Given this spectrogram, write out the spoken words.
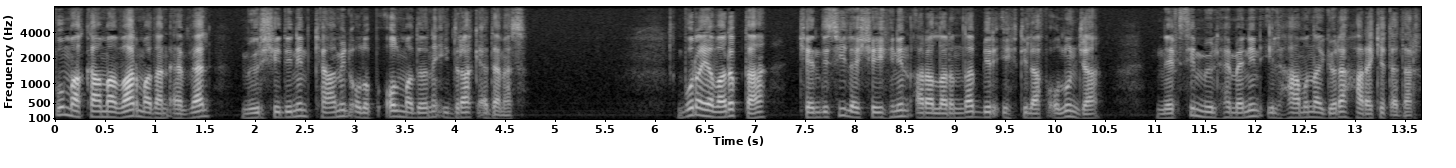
Bu makama varmadan evvel, mürşidinin kamil olup olmadığını idrak edemez. Buraya varıp da, kendisiyle şeyhinin aralarında bir ihtilaf olunca, nefsi mülhemenin ilhamına göre hareket eder.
